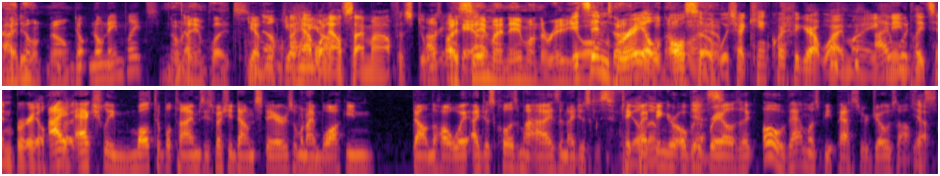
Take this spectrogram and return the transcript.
I don't know. Don't no nameplates. No, No. nameplates. Do you have- no, do you I have have one one outside my office door. I was- I Okay, say I- my name on the radio. It's all in the time. Braille People know who I also, am. which I can't quite figure out why my I would- nameplate's in Braille. I but actually multiple times, especially downstairs when I'm walking down the hallway, I just close my eyes and I just, Just take feel my them? finger over Yes. the braille. It's like, oh, that must be Pastor Joe's office.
